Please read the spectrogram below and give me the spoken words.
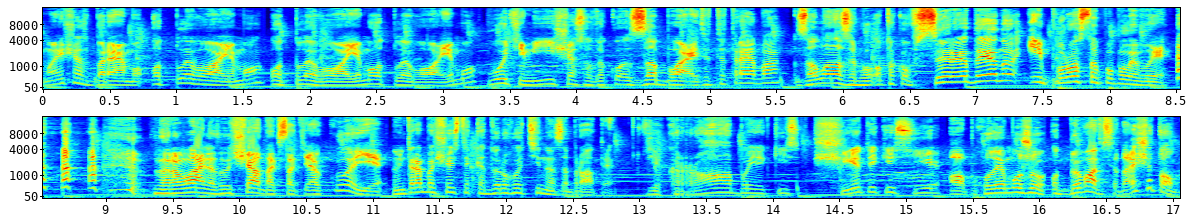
Ми зараз беремо, отпливаємо, отпливаємо, отпливаємо. Потім її зараз отако забайтити треба. Залазимо отако всередину і просто попливли. Нормально, тут кстати, акула є. Ну мені треба щось таке дорогоцінне забрати. Тут є краби якісь, щит якийсь є. А, походу я можу відбиватися, да, щитом?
